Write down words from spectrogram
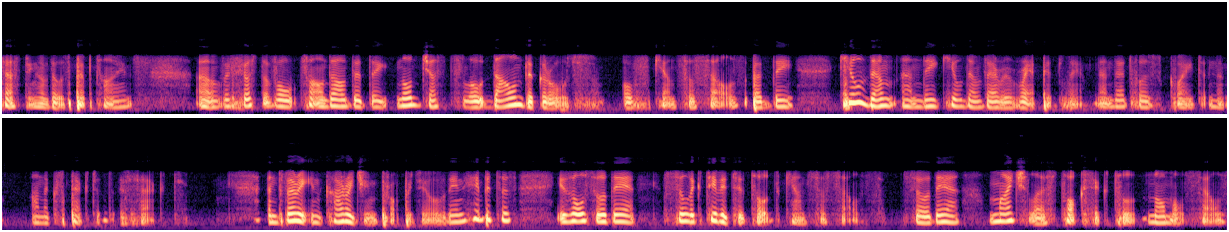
testing of those peptides. Uh, we first of all found out that they not just slow down the growth of cancer cells, but they kill them and they kill them very rapidly. And that was quite an unexpected effect. And very encouraging property of the inhibitors is also their selectivity towards cancer. So they're much less toxic to normal cells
